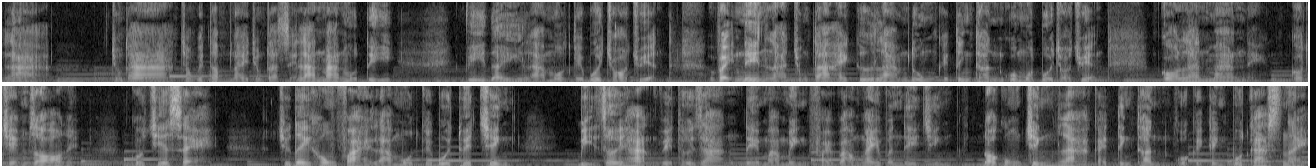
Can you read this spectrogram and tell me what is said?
là chúng ta, trong cái tập này chúng ta sẽ lan man một tí. Vì đây là một cái buổi trò chuyện. Vậy nên là chúng ta hãy cứ làm đúng cái tinh thần của một buổi trò chuyện. Có lan man này, có chém gió này có chia sẻ, chứ đây không phải là một cái buổi thuyết trình bị giới hạn về thời gian để mà mình phải vào ngay vấn đề chính. Đó cũng chính là cái tinh thần của cái kênh podcast này.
